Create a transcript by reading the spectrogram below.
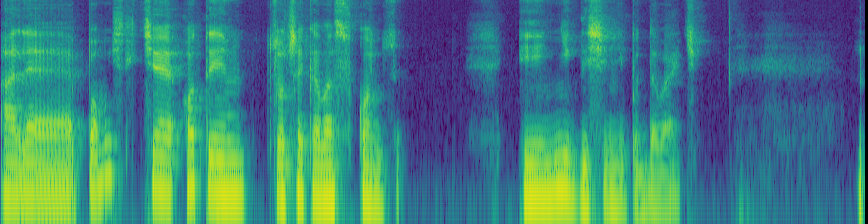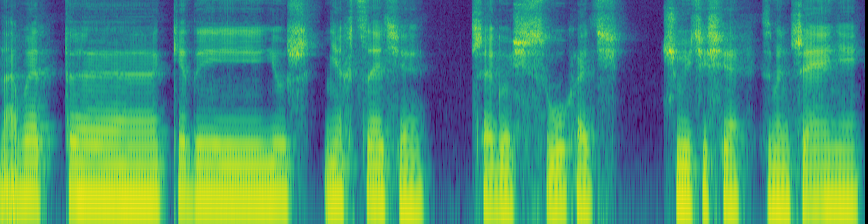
ale pomyślcie o tym, co czeka Was w końcu. I nigdy się nie poddawajcie. Nawet e, kiedy już nie chcecie czegoś słuchać, czujecie się zmęczeni,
